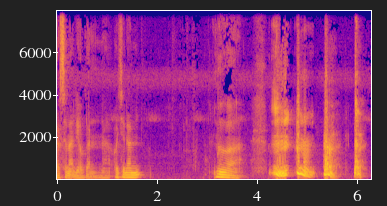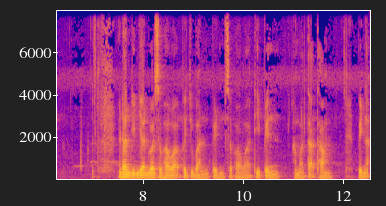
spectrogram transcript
ลักษณะเดียวกันนะเพราะฉะนั้นเมื่อท่านยืนยันว่าสภาวะปัจจุบันเป็นสภาวะที่เป็น อมตะธรรม เป็นอ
